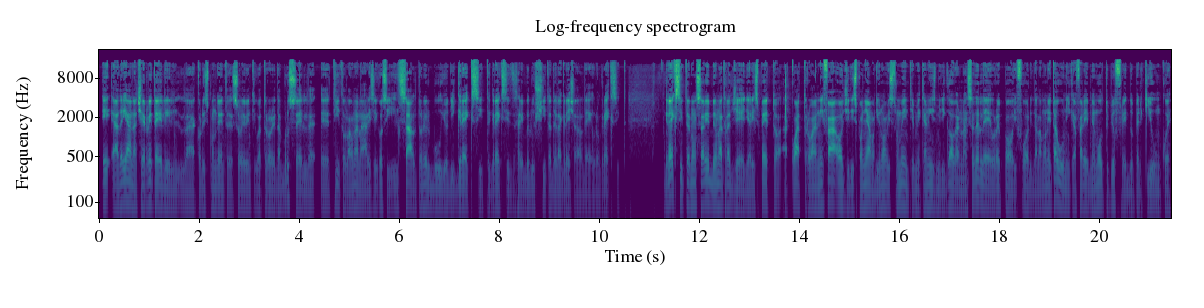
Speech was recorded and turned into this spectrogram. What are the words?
E Adriana Cerretelli, la corrispondente del Sole 24 Ore da Bruxelles, eh, titola un'analisi così, il salto nel buio di Grexit. Grexit sarebbe l'uscita della Grecia dall'euro, Grexit. Grexit non sarebbe una tragedia rispetto a quattro anni fa, oggi disponiamo di nuovi strumenti e meccanismi di governance dell'euro e poi fuori dalla moneta unica farebbe molto più freddo per chiunque.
